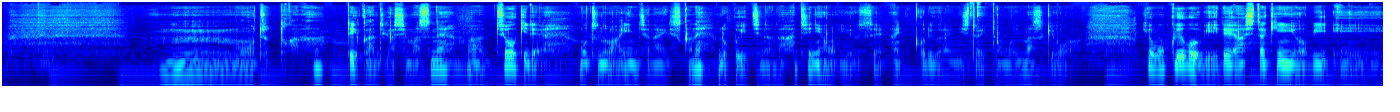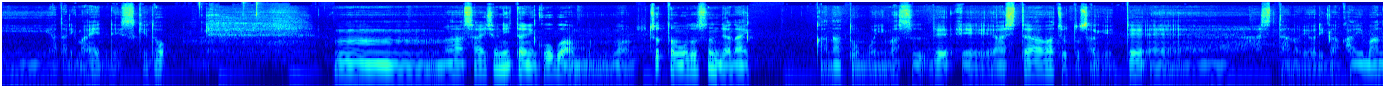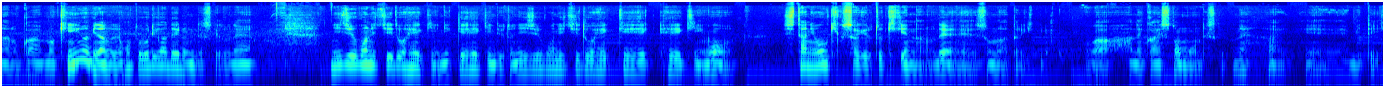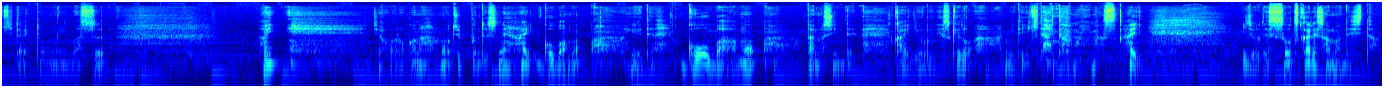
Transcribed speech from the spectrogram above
うんもうちょっとかなっていう感じがしますね。まあ、長期で持つのはいいんじゃないですかね。6178日本郵政。はい、これぐらいにしたいと思います、今日は。今日木曜日で明日金曜日、えー、当たり前ですけど、うーん、まあ最初に言ったように5番は、まあ、ちょっと戻すんじゃないかなと思います。で、えー、明日はちょっと下げて、えー明日のよりが買い場なのか、まあ、金曜日なので本当売りが出るんですけどね、25日移動平均、日経平均でいうと25日移動平均を下に大きく下げると危険なので、えその辺りは跳ね返すと思うんですけどね、はいえー、見ていきたいと思います。はい。じゃあ終わろうかな。もう10分ですね。はい。5番も入れてね。5番も楽しんで、会議多いですけど、見ていきたいと思います。はい。以上です。お疲れ様でした。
